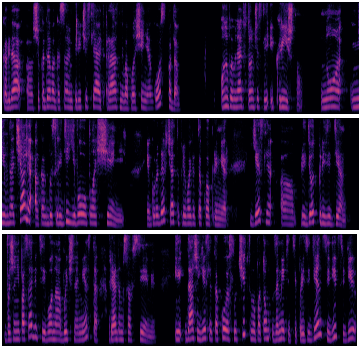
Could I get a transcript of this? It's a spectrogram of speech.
Когда э, Шукадева Госвами перечисляет разные воплощения Господа, он упоминает в том числе и Кришну, но не в начале, а как бы среди его воплощений. И Гурудев часто приводит такой пример. Если э, придет президент, вы же не посадите его на обычное место рядом со всеми. И даже если такое случится, вы потом заметите, президент сидит среди,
